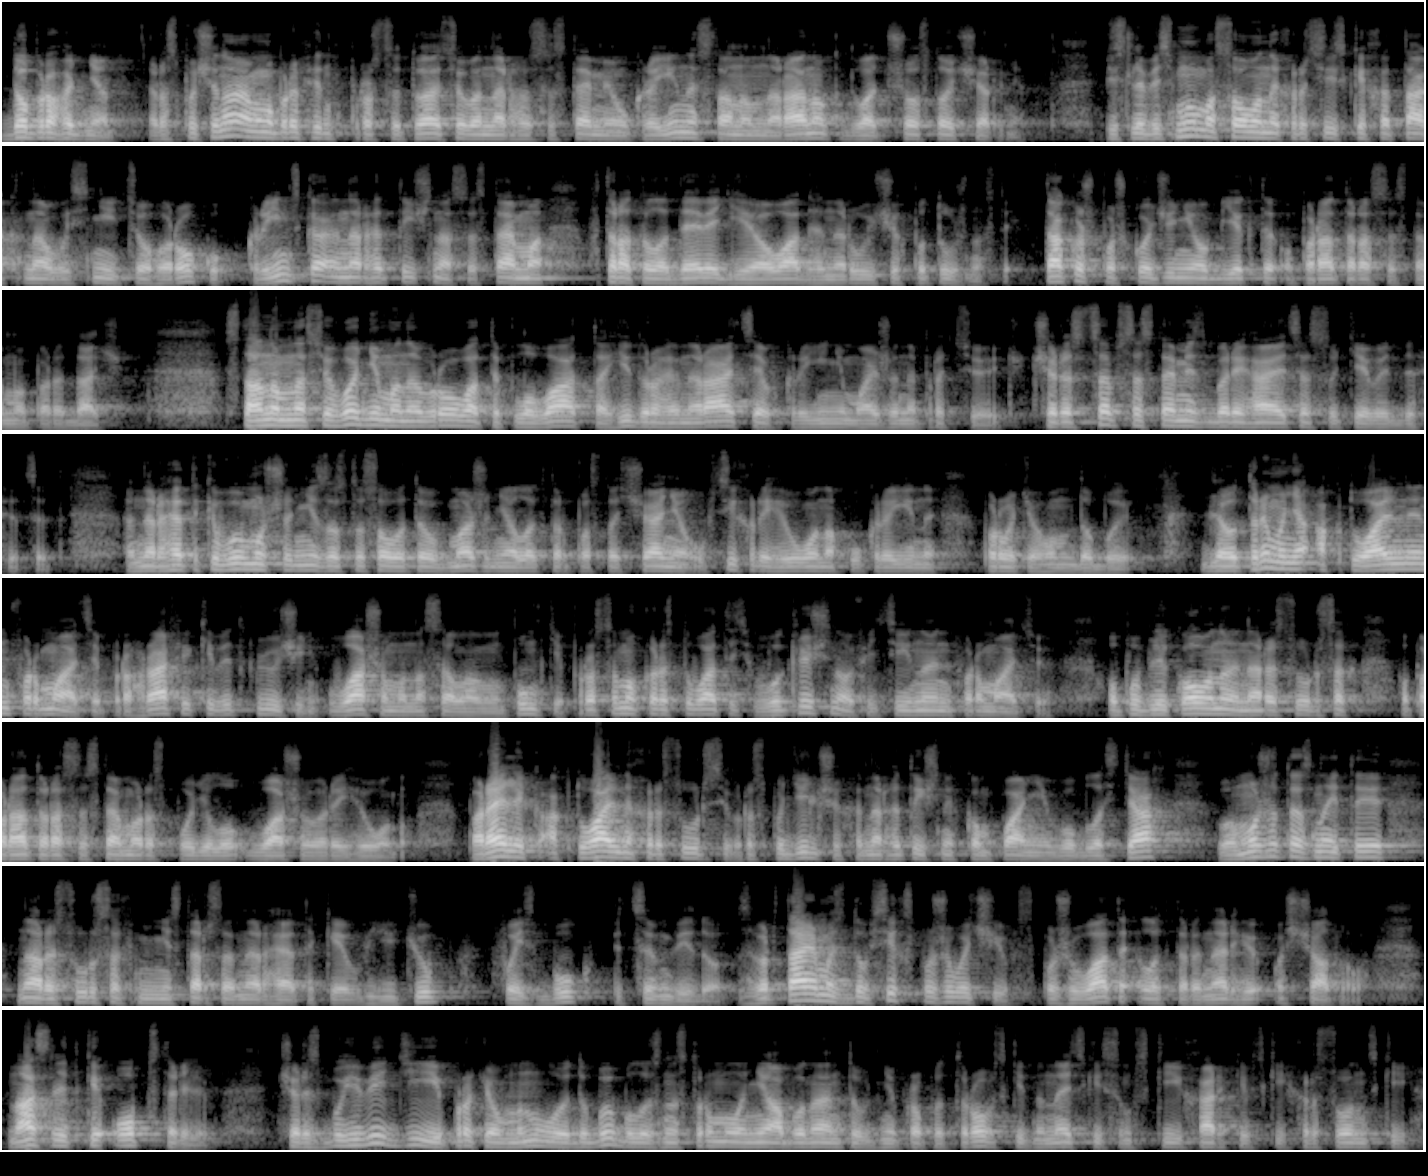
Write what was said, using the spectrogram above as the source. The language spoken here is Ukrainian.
Доброго дня. Розпочинаємо брифінг про ситуацію в енергосистемі України станом на ранок 26 червня. Після вісьми масованих російських атак навесні цього року українська енергетична система втратила 9 ГВт генеруючих потужностей. Також пошкоджені об'єкти оператора системи передачі. Станом на сьогодні маневрова, теплова та гідрогенерація в країні майже не працюють. Через це в системі зберігається суттєвий дефіцит. Енергетики вимушені застосовувати обмеження електропостачання у всіх регіонах України протягом доби. Для отримання актуальної інформації про графіки відключень у вашому населеному пункті просимо користуватись виключно офіційною інформацією, опублікованою на ресурсах оператора системи розподілу вашого регіону. Перелік актуальних ресурсів розподільчих енергетичних компаній в областях ви можете знайти на ресурсах Міністерства енергетики в YouTube, Facebook під цим відео. Звертаємось до всіх споживачів споживати електроенергію ощадливо. Наслідки обстрілів через бойові дії протягом минулої доби були знеструмлені абоненти в Дніпропетровській, Донецькій, Сумській, Харківській, Херсонській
